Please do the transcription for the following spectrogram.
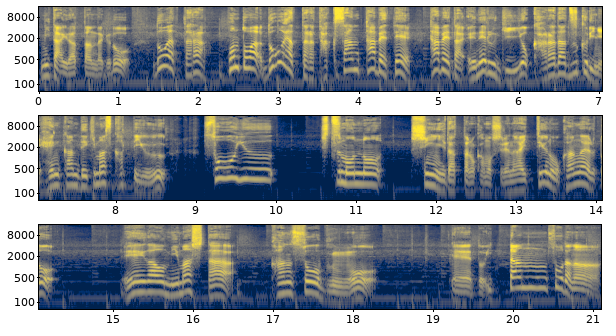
みたいだったんだけどどうやったら本当はどうやったらたくさん食べて食べたエネルギーを体づくりに変換できますかっていうそういう質問の真意だったのかもしれないっていうのを考えると映画を見ました感想文をえっ、ー、と一旦そうだな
